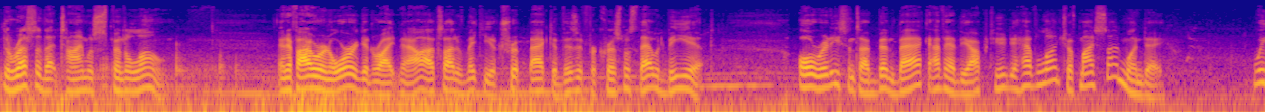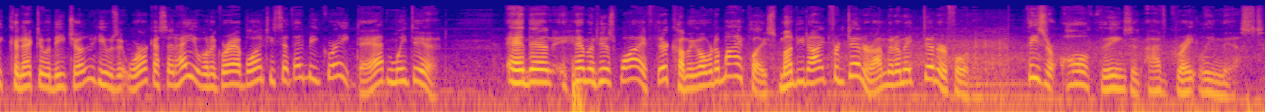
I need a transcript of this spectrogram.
The rest of that time was spent alone. And if I were in Oregon right now, outside of making a trip back to visit for Christmas, that would be it. Already, since I've been back, I've had the opportunity to have lunch with my son one day we connected with each other. He was at work. I said, Hey, you want to grab lunch? He said, That'd be great, Dad. And we did. And then him and his wife, they're coming over to my place Monday night for dinner. I'm going to make dinner for them. These are all things that I've greatly missed.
